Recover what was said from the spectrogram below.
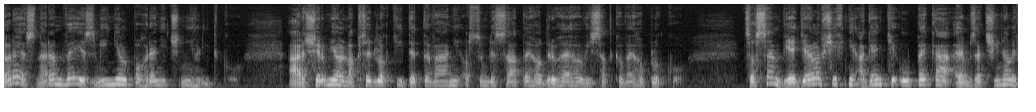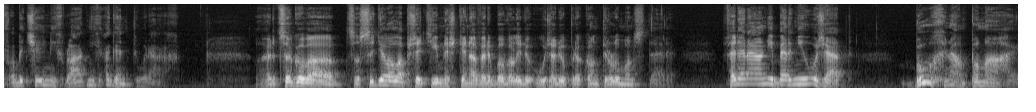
Torres na ranveji zmínil pohraniční hlídku. Archer měl na předloktí tetování 82. výsadkového pluku. Co jsem věděl, všichni agenti UPKM začínali v obyčejných vládních agenturách. Hercegová, co si dělala předtím, než tě naverbovali do úřadu pro kontrolu monster? Federální berní úřad. Bůh nám pomáhaj.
